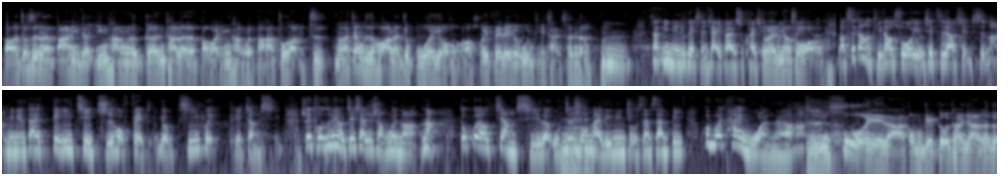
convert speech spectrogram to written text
呃，就是呢，把你的银行呢跟它的保管银行呢，把它做到一致，那这样子的话呢，就不会有呃会费的一个问题产生了，嗯，这样一年就可以省下一百二十块钱。对，没有错。老师刚刚有提到说，有些资料显示嘛，明年在第一季之后，Fed 有机会可以降息，所以投资朋友接下来就想问呢，那都快要降息了，我这时候买零零九三三 B 会不会太晚了啊？不会啦，我们给各位看一下那个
